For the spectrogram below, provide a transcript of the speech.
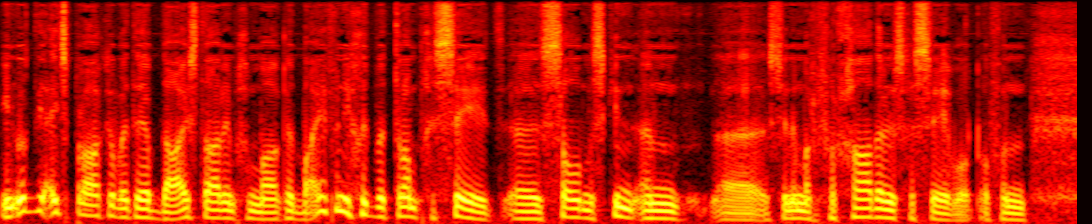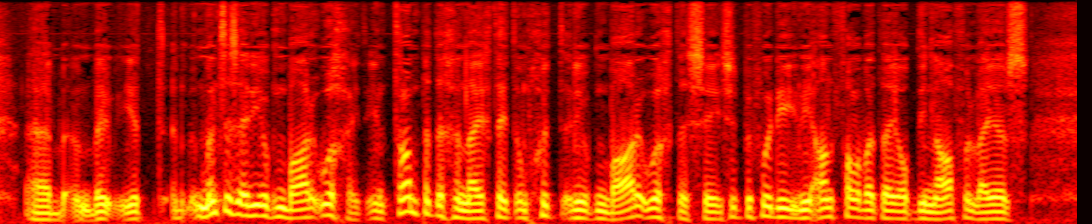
en ook die uitsprake wat hy op daai stadium gemaak het. Baie van die goed wat Trump gesê het, uh, sal miskien in uh sien maar vergaderings gesê word of in uh weet minstens uit die openbare oog uit. En Trump het 'n geneigtheid om goed in die openbare oog te sê, soos byvoorbeeld die die aanval wat hy op die NAVO-leiers uh,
